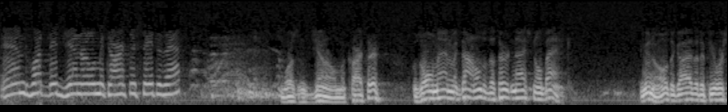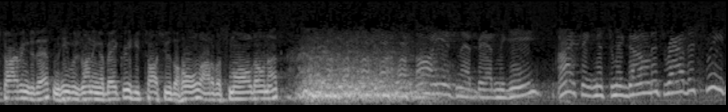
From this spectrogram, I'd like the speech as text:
And what did General MacArthur say to that? It wasn't General MacArthur. It was old man McDonald of the Third National Bank. You know, the guy that if you were starving to death and he was running a bakery, he'd toss you the whole out of a small donut. Oh, he isn't that bad, McGee. I think Mr. McDonald is rather sweet.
